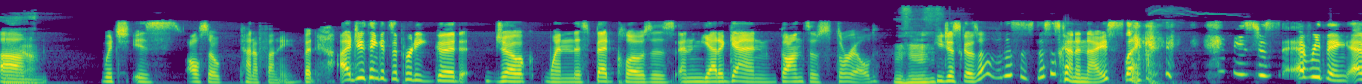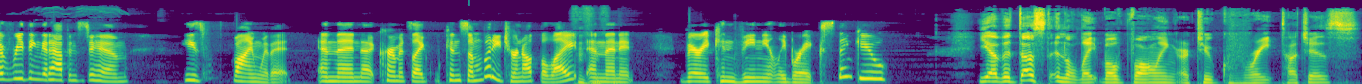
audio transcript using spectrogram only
um, Yeah. which is also kind of funny. But I do think it's a pretty good joke when this bed closes, and yet again, Gonzo's thrilled. hmm He just goes, "Oh, this is this is kind of nice." Like he's just everything, everything that happens to him, he's fine with it. And then uh, Kermit's like, "Can somebody turn out the light?" and then it very conveniently breaks. Thank you. Yeah, the dust and the light bulb falling are two great touches.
